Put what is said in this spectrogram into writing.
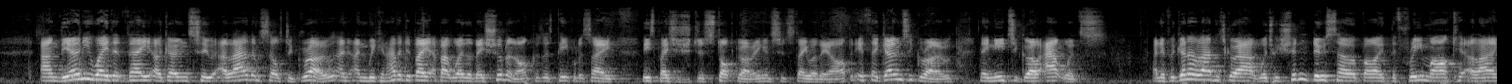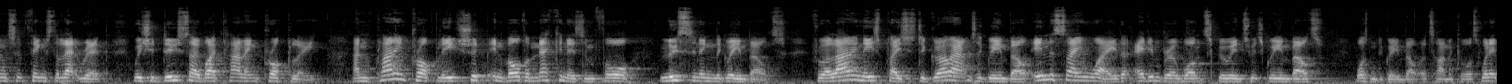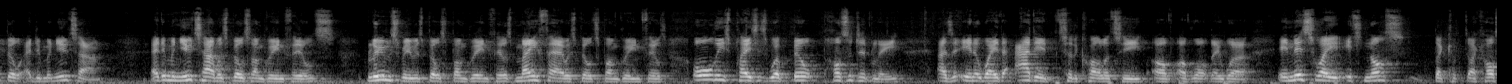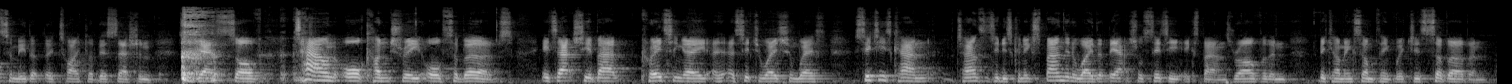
And the only way that they are going to allow themselves to grow, and, and we can have a debate about whether they should or not, because there's people that say these places should just stop growing and should stay where they are, but if they're going to grow, they need to grow outwards. And if we're going to allow them to grow outwards, we shouldn't do so by the free market allowing things to let rip. We should do so by planning properly. And planning properly should involve a mechanism for loosening the green belt, for allowing these places to grow out into the green belt in the same way that Edinburgh once grew into its green belt wasn't a green belt at the time, of course, when it built Edinburgh Newtown. Edinburgh Newtown was built on greenfields. Bloomsbury was built upon greenfields. Mayfair was built upon greenfields. All these places were built positively as in a way that added to the quality of, of what they were. In this way, it's not the dichotomy that the title of this session suggests of town or country or suburbs. It's actually about creating a, a, a situation where cities can towns and cities can expand in a way that the actual city expands rather than becoming something which is suburban.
